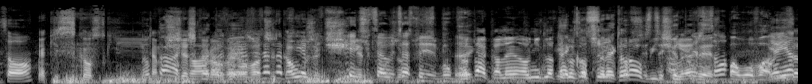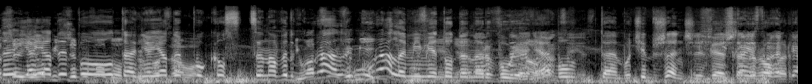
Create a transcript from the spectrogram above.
Co? Jak jest z kostki No tam tak, ścieżka no, ale rowerowa czy kałużyć się nie Dzieci cały tworzą. czas przecież bób, No tak, ale oni dlatego Eko, zaczęli to Sereko, robić, się nie? dowie- Wiesz co? pałowali. Ja jadę, Zaczęli ja robić, jadę żeby po wodą ten, ja jadę odprowadzało. po kostce nawet I łatwiej górale, wymienić górale mi mnie to później, nie? denerwuje, No, nie? Bo ten, bo cię brzęczy, wiesz, ten jest trochę rower. tak.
